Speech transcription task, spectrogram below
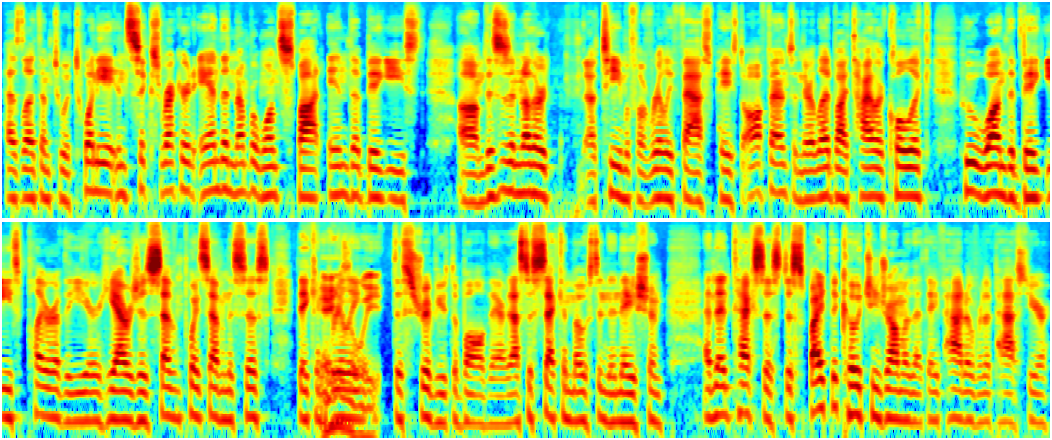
has led them to a 28 and 6 record and the number one spot in the Big East. Um, this is another uh, team with a really fast paced offense, and they're led by Tyler Kolek, who won the Big East Player of the Year. He averages 7.7 assists. They can Yeah, really distribute the ball there. That's the second most in the nation. And then Texas, despite the coaching drama that they've had over the past year,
